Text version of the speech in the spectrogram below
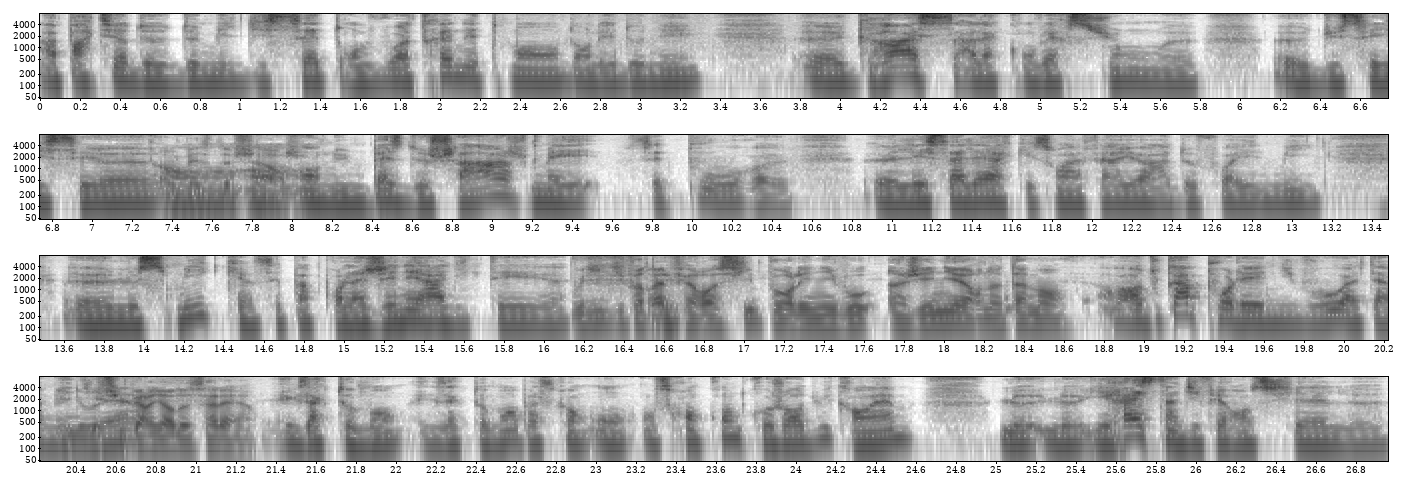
à partir de 2017, on le voit très nettement dans les données, euh, grâce à la conversion euh, euh, du CICE en, en, une baisse de charge, mais c'est pour euh, euh, les salaires qui sont inférieurs à deux fois et demi euh, le SMIC. C'est pas pour la généralité. Vous dites qu'il faudrait le faire aussi pour les niveaux ingénieurs, notamment. En tout cas, pour les niveaux intermédiaires. Les niveaux supérieurs de salaire. Exactement, exactement, parce qu'on on se rend compte qu'aujourd'hui, quand même, le, le, il reste un différentiel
